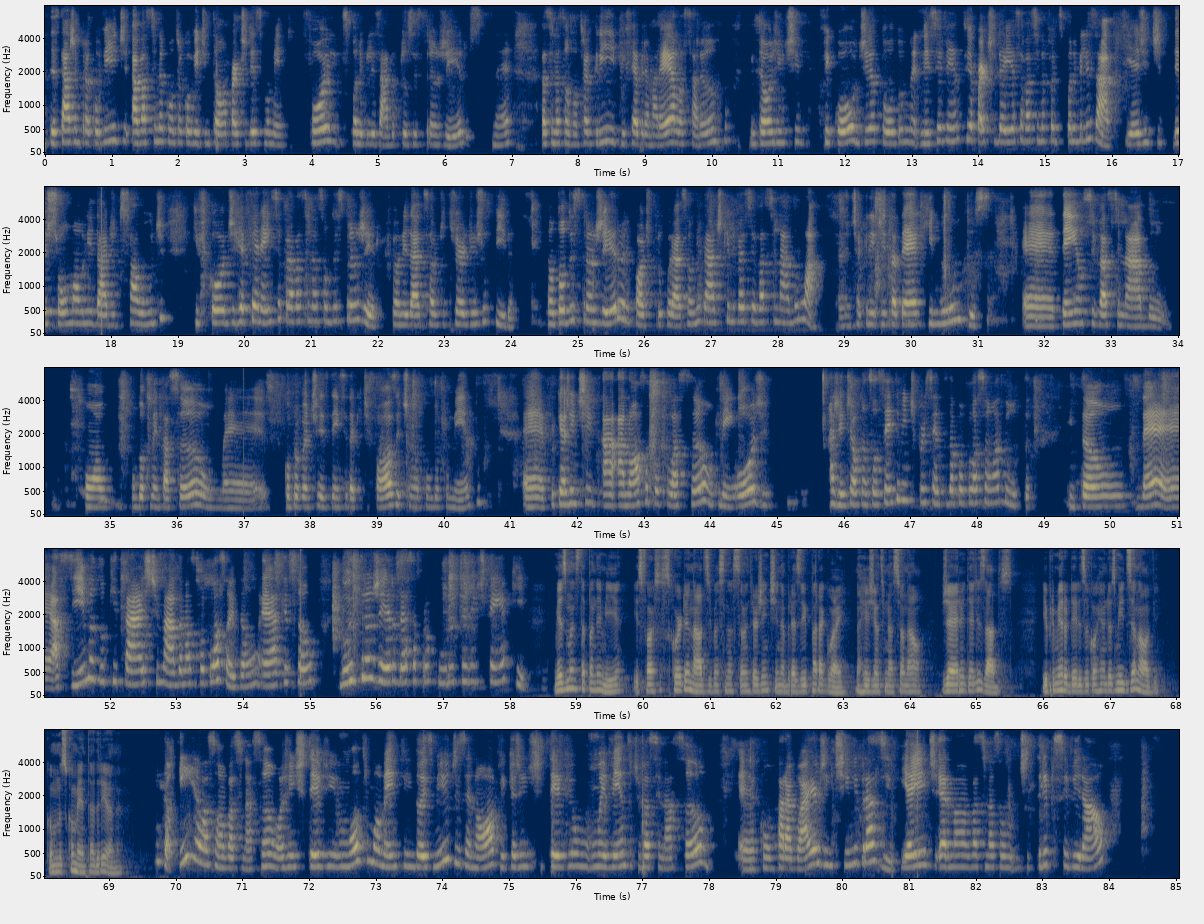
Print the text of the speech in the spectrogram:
Testagem para Covid, a vacina contra a Covid, então, a partir desse momento, foi disponibilizada para os estrangeiros, né? Vacinação contra gripe, febre amarela, sarampo. Então, a gente ficou o dia todo nesse evento e a partir daí essa vacina foi disponibilizada. E aí a gente deixou uma unidade de saúde que ficou de referência para a vacinação do estrangeiro, que foi a unidade de saúde do Jardim Jupira. Então, todo estrangeiro ele pode procurar essa unidade que ele vai ser vacinado lá. A gente acredita até que muitos é, tenham se vacinado com, com documentação, é, comprovante de residência daqui de Foz e tinham com documento, é, porque a gente, a, a, nossa população, que nem hoje, a gente alcançou 120% da população adulta. Então, né, é acima do que está estimada a nossa população. Então, é a questão do estrangeiro dessa procura que a gente tem aqui. Mesmo antes da pandemia, esforços coordenados de vacinação entre Argentina, Brasil e Paraguai, na região internacional, já eram idealizados. E o primeiro deles ocorreu em 2019, como nos comenta a Adriana. Então, em relação à vacinação, a gente teve um outro momento em 2019 que a gente teve um, um evento de vacinação é, com Paraguai, Argentina e Brasil. E aí era uma vacinação de tríplice viral,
